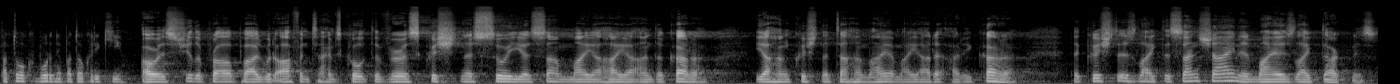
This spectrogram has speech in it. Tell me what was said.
поток, бурный поток реки. Or as Srila Prabhupada would oftentimes quote the verse, Krishna Surya Sam Maya Haya Andakara, Yaham Krishna Tahamaya Mayada Arikara. That Krishna is like the sunshine and Maya is like darkness.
